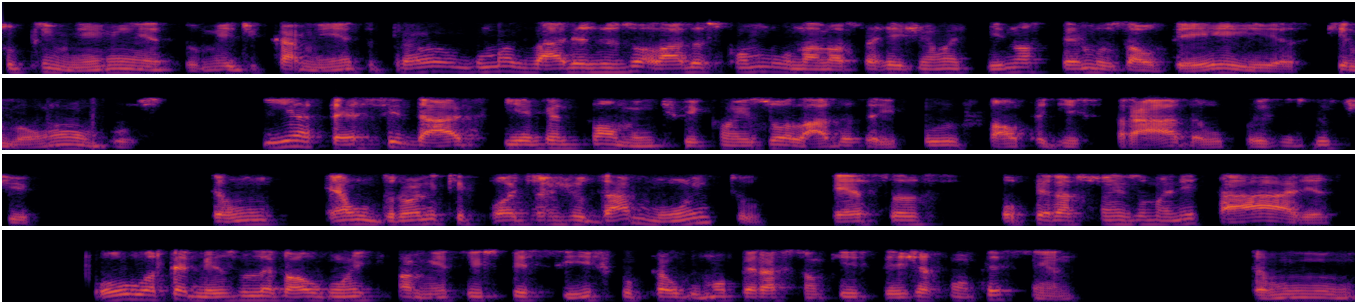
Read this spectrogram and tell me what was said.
suprimento, medicamento para algumas áreas isoladas, como na nossa região aqui nós temos aldeias, quilombos, e até cidades que eventualmente ficam isoladas aí por falta de estrada ou coisas do tipo. Então, é um drone que pode ajudar muito essas operações humanitárias, ou até mesmo levar algum equipamento específico para alguma operação que esteja acontecendo. Então,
